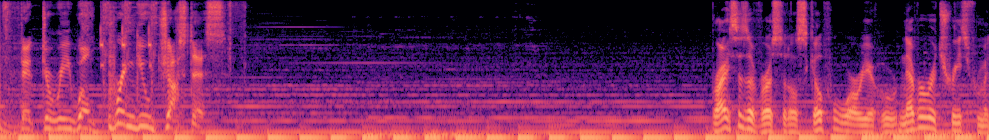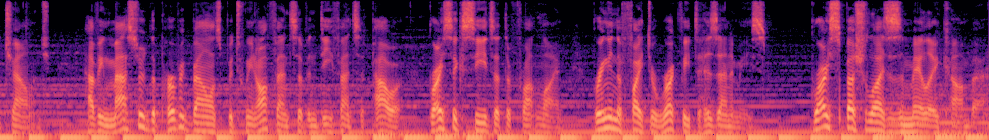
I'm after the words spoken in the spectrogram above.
victory will bring you justice. Bryce is a versatile, skillful warrior who never retreats from a challenge. Having mastered the perfect balance between offensive and defensive power, Bryce succeeds at the front line, bringing the fight directly to his enemies. Bryce specializes in melee combat.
